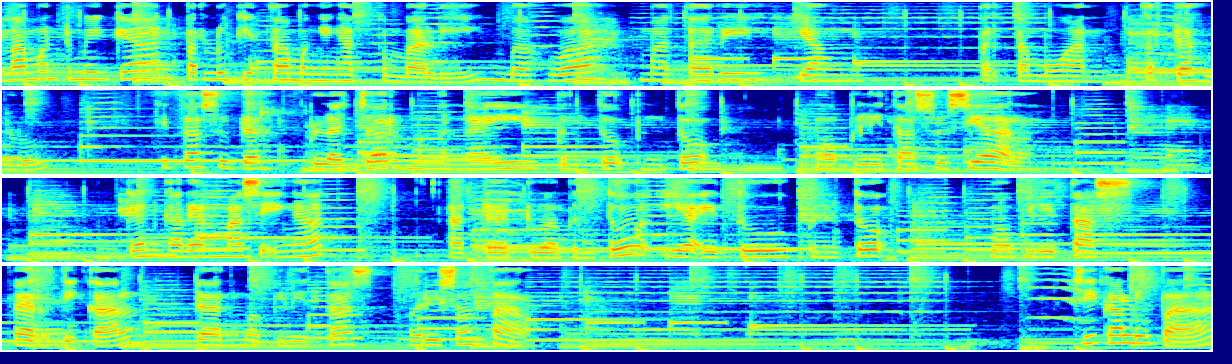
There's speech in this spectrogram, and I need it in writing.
Namun demikian perlu kita mengingat kembali bahwa materi yang pertemuan terdahulu kita sudah belajar mengenai bentuk-bentuk mobilitas sosial Mungkin kalian masih ingat ada dua bentuk yaitu bentuk mobilitas vertikal dan mobilitas horizontal. Jika lupa,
